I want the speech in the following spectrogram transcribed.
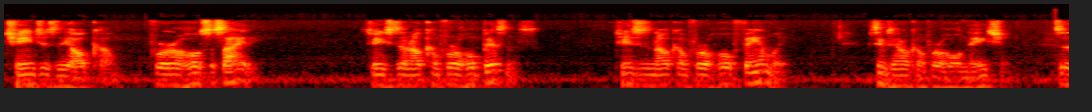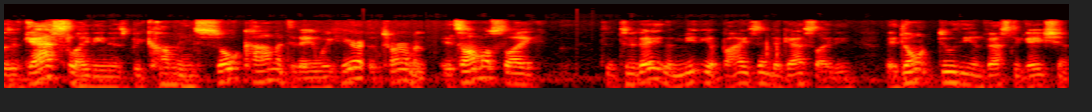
changes the outcome for a whole society, changes an outcome for a whole business, changes an outcome for a whole family, seems an outcome for a whole nation. So the gaslighting is becoming so common today, and we hear the term, and it's almost like today the media buys into gaslighting. They don't do the investigation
